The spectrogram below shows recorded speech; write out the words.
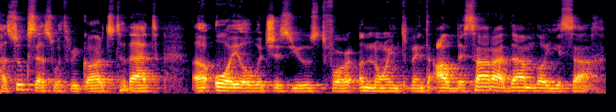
pasuk says with regards to that uh, oil which is used for anointment: adam lo yisach.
